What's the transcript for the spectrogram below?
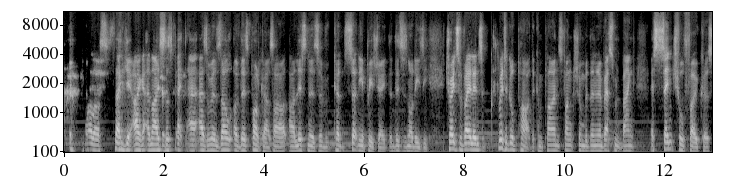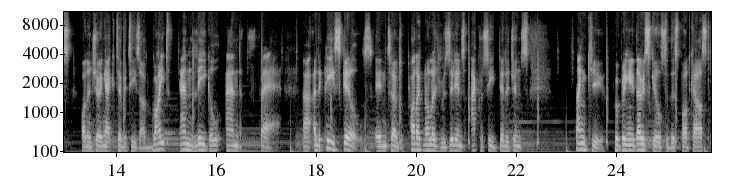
Carlos, thank you. I, and I suspect uh, as a result of this podcast, our, our listeners have, can certainly appreciate that this is not easy. Trade surveillance, a critical part, the compliance function within an investment bank, essential focus on ensuring activities are right and legal and fair. Uh, and the key skills in terms of product knowledge, resilience, accuracy, diligence. Thank you for bringing those skills to this podcast.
